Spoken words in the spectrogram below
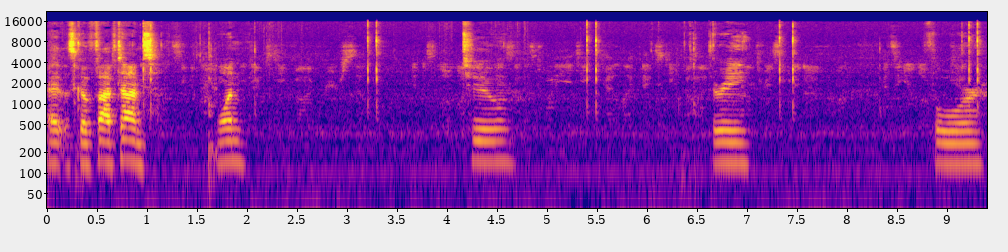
All right, let's go five times. One, two, three, four,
